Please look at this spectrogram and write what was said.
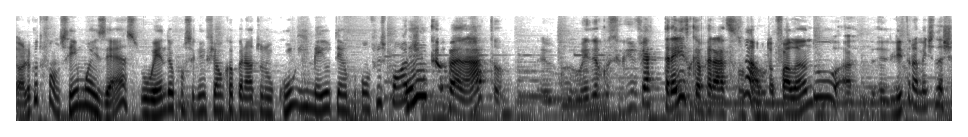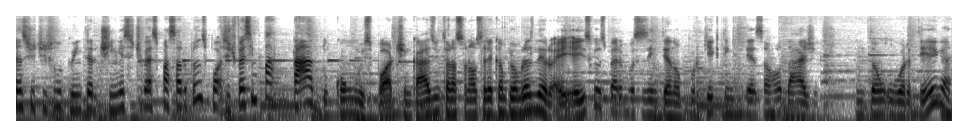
olha o que eu tô falando. Sem Moisés, o Wendel conseguiu enfiar um campeonato no cu em meio tempo contra o esporte. Um campeonato? O Wendel conseguiu enfiar três campeonatos no Não, cu. tô falando uh, literalmente da chance de título que o Inter tinha se tivesse passado pelo esporte. Se tivesse empatado com o esporte em casa, o Internacional seria campeão brasileiro. É, é, isso que eu espero que vocês entendam. Por que, que tem que ter essa rodagem? Então, o Ortega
